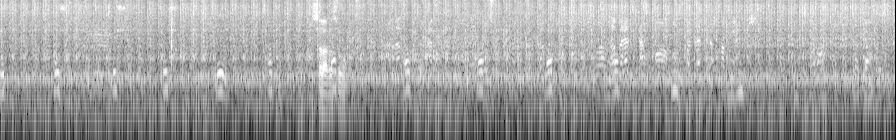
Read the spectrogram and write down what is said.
خش خش خش خش أكتر صلى على الرسول أكتر أكتر أكتر هنا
